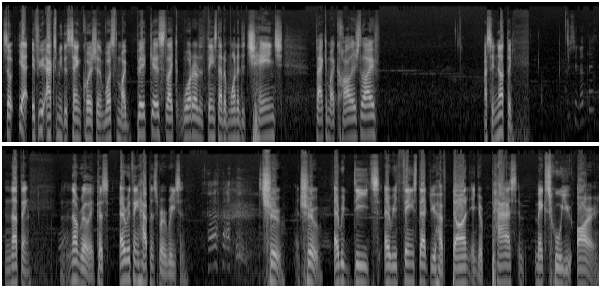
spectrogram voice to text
So yeah, if you ask me the same question, what's my biggest like? What are the things that I wanted to change back in my college life? I say nothing. You see nothing? Nothing. Not really, because everything happens for a reason. True, true. Every deeds, every things that you have done in your past m- makes who you are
